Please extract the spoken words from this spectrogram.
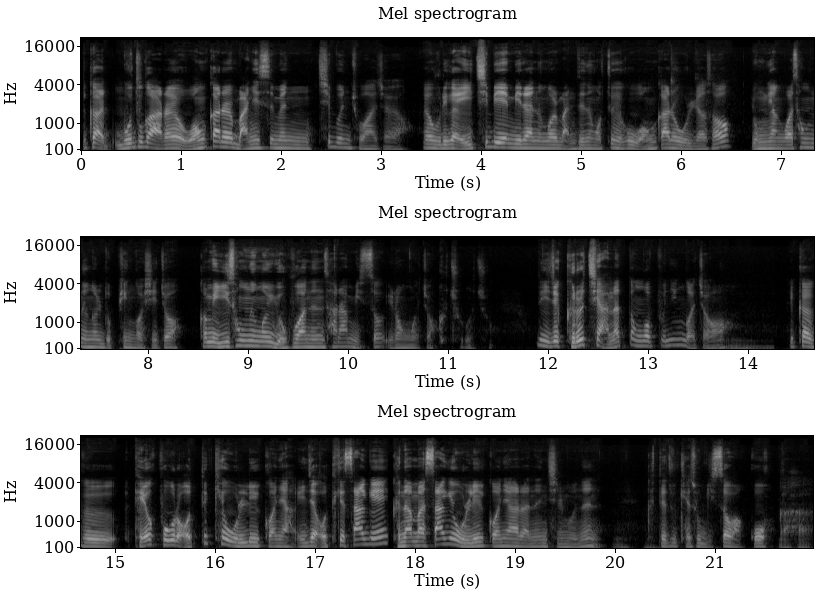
그러니까 모두가 알아요. 원가를 많이 쓰면 칩은 좋아져요. 그러니까 우리가 HBM이라는 걸 만드는 것도 결국 원가를 올려서 용량과 성능을 높인 것이죠. 그러면 이 성능을 요구하는 사람이 있어? 이런 거죠. 그렇죠, 그렇죠. 근데 이제 그렇지 않았던 것 뿐인 거죠. 음. 그러니까 그 대역폭을 어떻게 올릴 거냐, 이제 어떻게 싸게, 그나마 싸게 올릴 거냐라는 질문은 그때도 계속 있어 왔고, 아하.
